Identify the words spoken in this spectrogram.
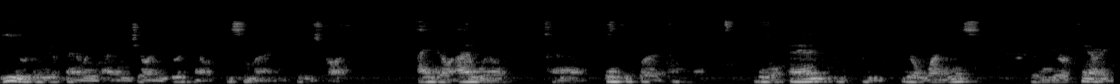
you and your family are enjoying good health, peace of mind, and joy. I know I will. Uh, thank you for uh, being a fan, your oneness, and your caring.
